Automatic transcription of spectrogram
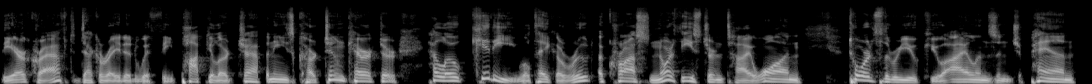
The aircraft, decorated with the popular Japanese cartoon character Hello Kitty, will take a route across northeastern Taiwan towards the Ryukyu Islands in Japan,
